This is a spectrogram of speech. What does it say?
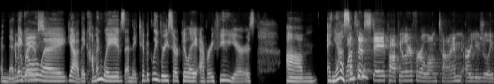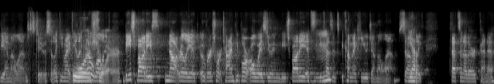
and then come they go waves. away. Yeah, they come in waves and they typically recirculate every few years. Um, and yeah, ones something- that stay popular for a long time are usually the MLMs too. So like you might be like, oh well, sure. Beachbody's not really a, over a short time. People are always doing Beachbody. It's mm-hmm. because it's become a huge MLM. So yep. like that's another kind of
